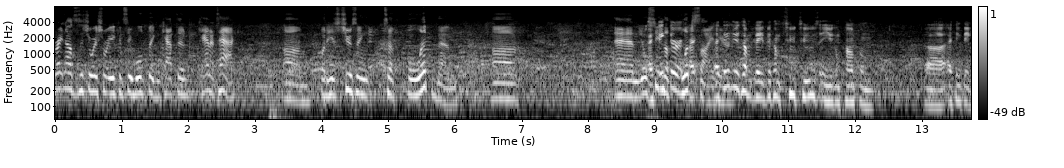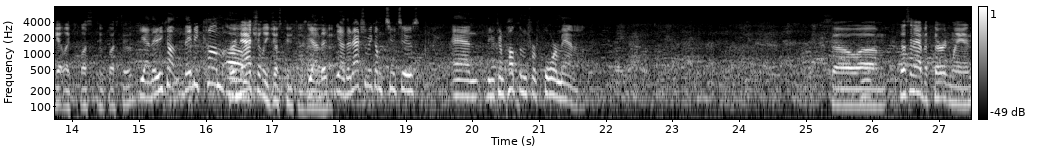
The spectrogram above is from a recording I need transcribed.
right now it's a situation where you can see Wolfbitten Captain can attack, um, but he's choosing to flip them. Uh, and you'll see the flip side I, I think they become, they become two twos, and you can pump them uh, I think they get like plus two, plus two. Yeah, they become they become. They're um, naturally just two twos. Yeah, they, yeah, they naturally become two twos, and you can pump them for four mana. So um, doesn't have a third land.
